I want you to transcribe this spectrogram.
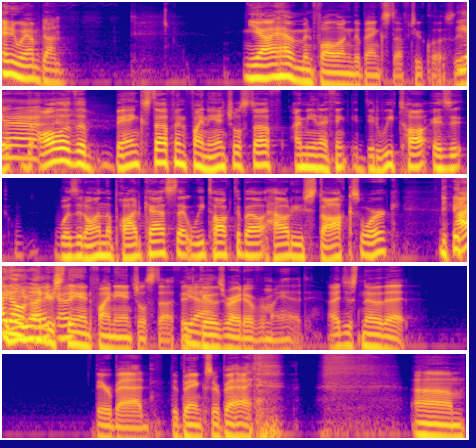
anyway, I'm done. Yeah, I haven't been following the bank stuff too closely. The- the- Yeah. all of the bank stuff and financial stuff. I mean, I think did we talk? Is it was it on the podcast that we talked about how do stocks work? I don't like, understand financial stuff. It Yeah. goes right over my head. I just know that they're bad. The banks are bad. um.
